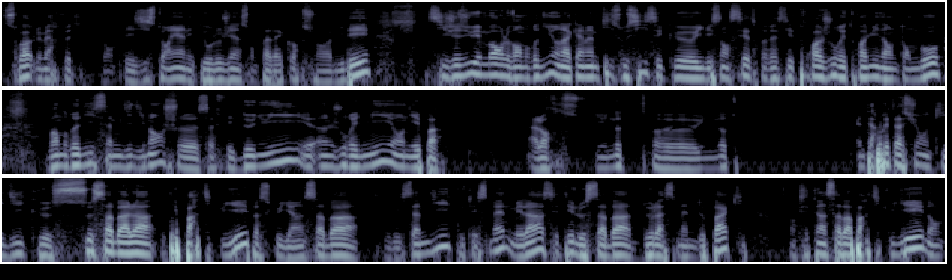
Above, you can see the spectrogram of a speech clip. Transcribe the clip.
soit le mercredi. Donc les historiens les théologiens ne sont pas d'accord sur l'idée. Si Jésus est mort le vendredi, on a quand même un petit souci, c'est qu'il est censé être resté trois jours et trois nuits dans le tombeau. Vendredi, samedi, dimanche, euh, ça fait deux nuits, un jour et demi, on n'y est pas. Alors il y a une autre, euh, une autre interprétation qui dit que ce sabbat-là était particulier, parce qu'il y a un sabbat les samedis, toutes les semaines, mais là c'était le sabbat de la semaine de Pâques, donc c'était un sabbat particulier. Donc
